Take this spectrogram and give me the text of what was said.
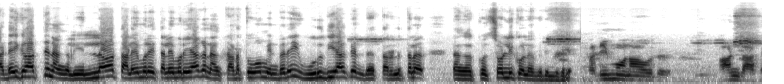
அடைகாத்து நாங்கள் எல்லா தலைமுறை தலைமுறையாக நாங்கள் கடத்துவோம் என்பதை உறுதியாக இந்த தருணத்தில் நாங்கள் சொல்லிக்கொள்ள விரும்புகிறேன். பதிமூணாவது ஆண்டாக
